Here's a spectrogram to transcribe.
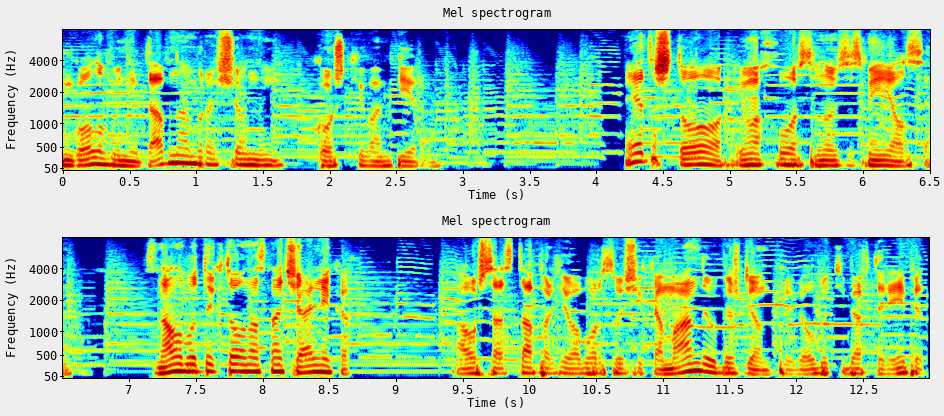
Голову недавно обращенной кошки-вампира. «Это что?» — и Махвост вновь засмеялся. «Знал бы ты, кто у нас в начальниках. А уж состав противоборствующей команды, убежден, привел бы тебя в трепет.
